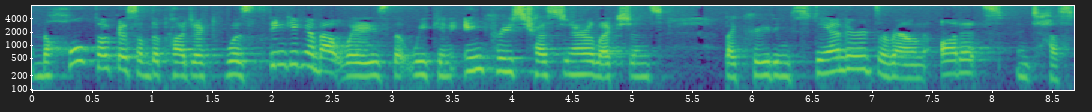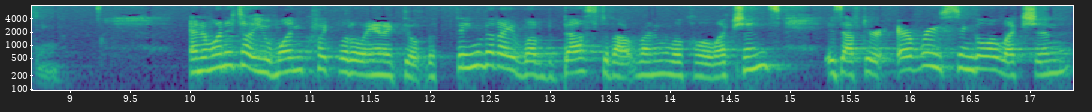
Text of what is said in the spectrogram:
And the whole focus of the project was thinking about ways that we can increase trust in our elections by creating standards around audits and testing. And I want to tell you one quick little anecdote. The thing that I loved best about running local elections is after every single election,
